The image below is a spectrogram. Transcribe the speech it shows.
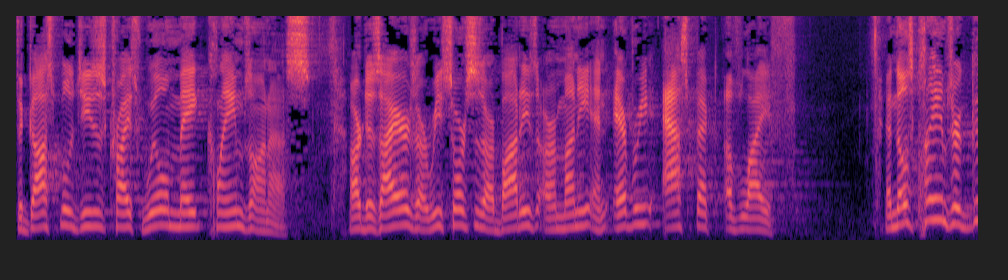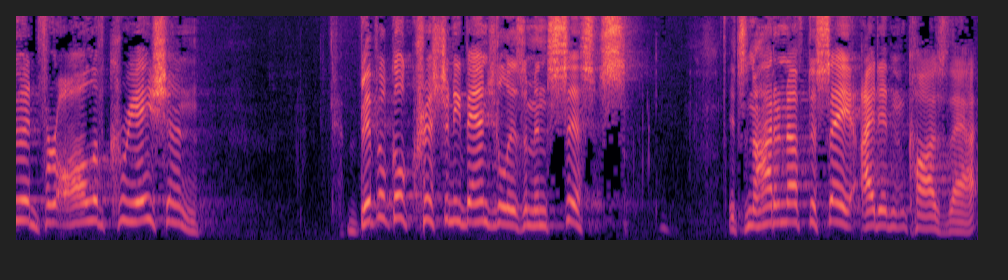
The gospel of Jesus Christ will make claims on us our desires, our resources, our bodies, our money, and every aspect of life. And those claims are good for all of creation. Biblical Christian evangelism insists it's not enough to say, I didn't cause that,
